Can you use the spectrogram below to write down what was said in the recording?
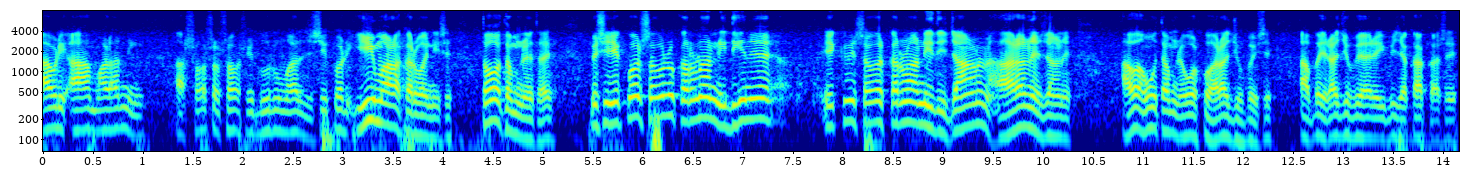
આવડી આ માળાની, આ શ્વાસો શ્વાસની ગુરુ મહારાજ શીખવાડ એ માળા કરવાની છે. તો તમને થાય. પછી એકવાર સવાર કરુણાનિધિને, એકવીસ સવાર કરુણાનિધિ જાણ હારાને જાણે, આવા હું તમને ઓળખું, આ રાજુભાઈ છે. આ ભાઈ રાજુભાઈ ઈ બીજા કાકા છે.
